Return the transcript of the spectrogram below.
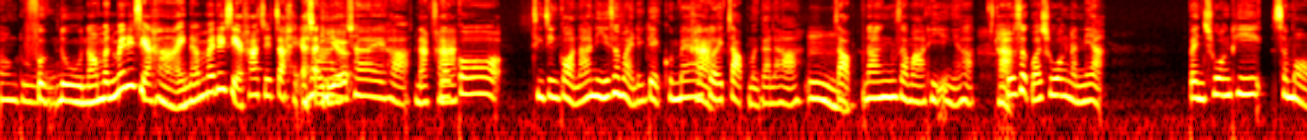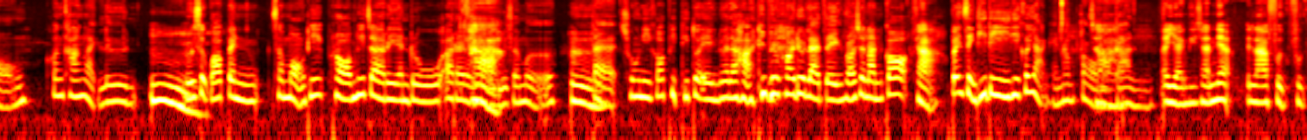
ลองดูฝึกดูเนาะมันไม่ได้เสียหายนะ ไม่ได้เสียค่าใช้จ่ายอะไรเยอะใช่ใช่ค่ะนะคะแล้วก็จริง ๆ ก่อนหน้านี้สมัยเด็กๆ คุณแม่ค่ะเคยจับเหมือนกันนะคะอืมจับนั่งสมาธิอย่างเงี้ยค่ะค่ะ รู้สึกว่าช่วงนั้นเนี่ย เป็นช่วงที่สมอง ค่อนข้างไหลลื่นอืมรู้สึกว่าเป็นสมองที่พร้อมที่จะเรียนรู้อะไรใหม่ค่ะๆอยู่เสมออืมแต่ช่วงนี้ก็ผิดที่ตัวเองด้วยแหละค่ะที่ไม่ค่อยดูแลตัวเอง เพราะฉะนั้นก็ค่ะเป็นสิ่งที่ดีที่ก็อยากแนะนำต่อเหใช่มือนกันอะอย่างที่ฉันเนี่ยเวลาฝึกฝึก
